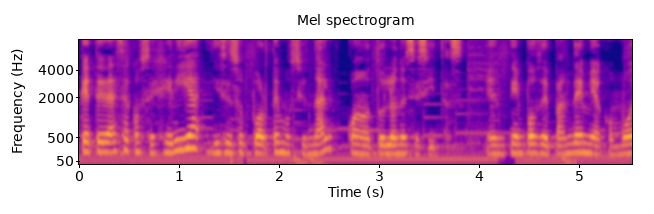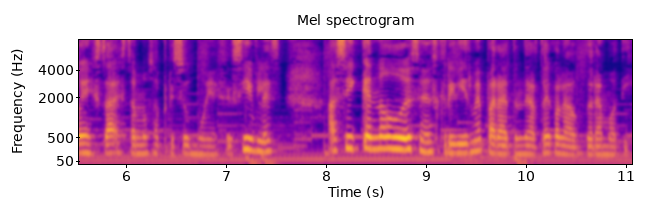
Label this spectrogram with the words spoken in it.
que te da esa consejería y ese soporte emocional cuando tú lo necesitas. En tiempos de pandemia como esta, estamos a precios muy accesibles, así que no dudes en escribirme para atenderte con la doctora Moti.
